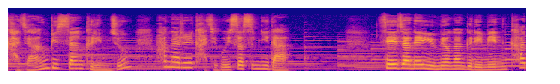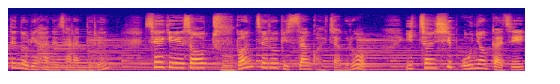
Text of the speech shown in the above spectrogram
가장 비싼 그림 중 하나를 가지고 있었습니다. 세잔의 유명한 그림인 카드놀이 하는 사람들은 세계에서 두 번째로 비싼 걸작으로 2015년까지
